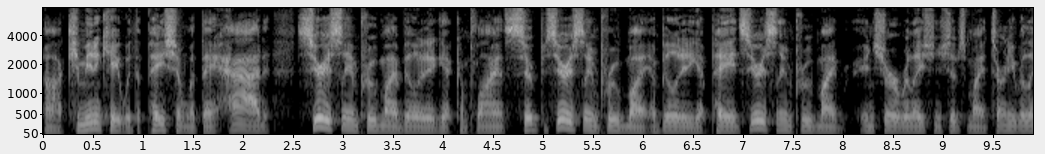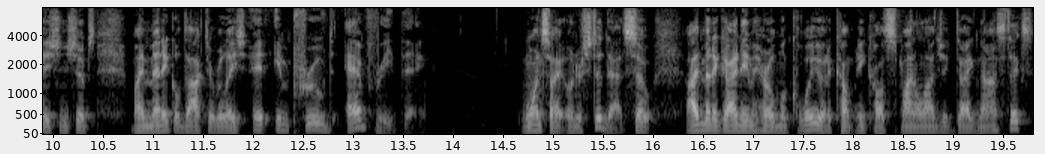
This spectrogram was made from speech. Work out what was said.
uh, communicate with the patient what they had, seriously improved my ability to get compliance, ser- seriously improved my ability to get paid, seriously improved my insurer relationships, my attorney relationships, my medical doctor relation. It improved everything once I understood that. So I met a guy named Harold McCoy at a company called Spinalogic Diagnostics.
